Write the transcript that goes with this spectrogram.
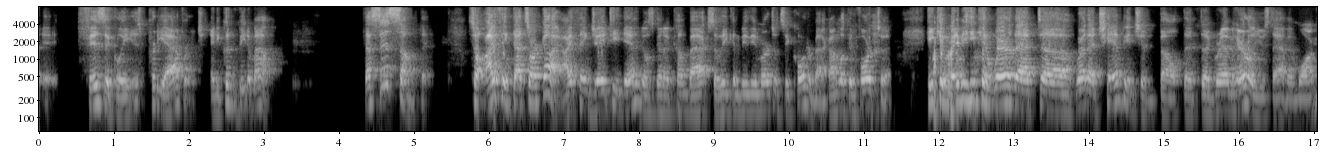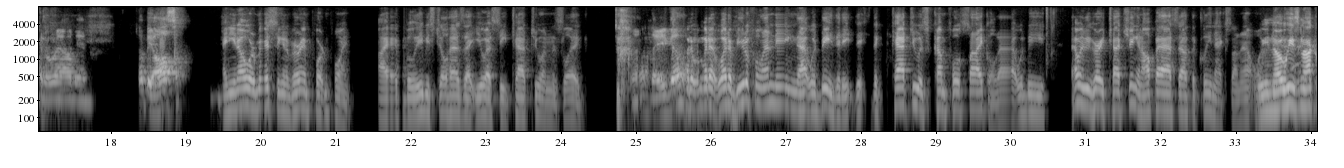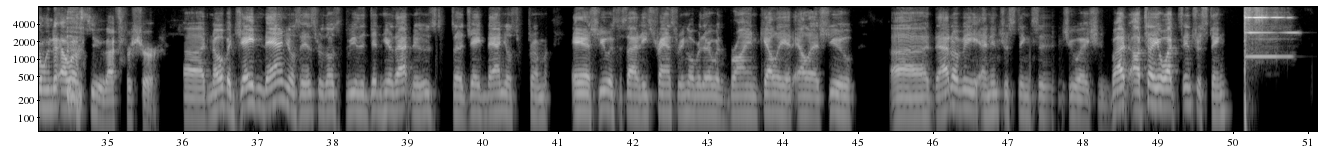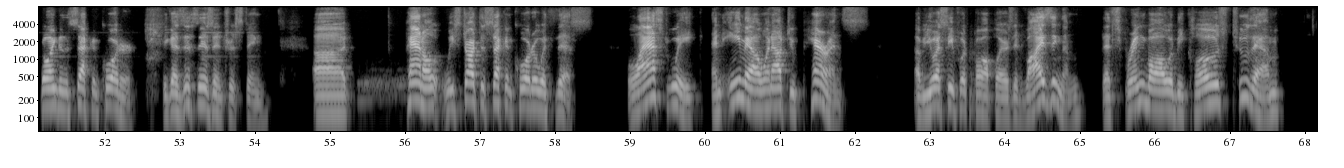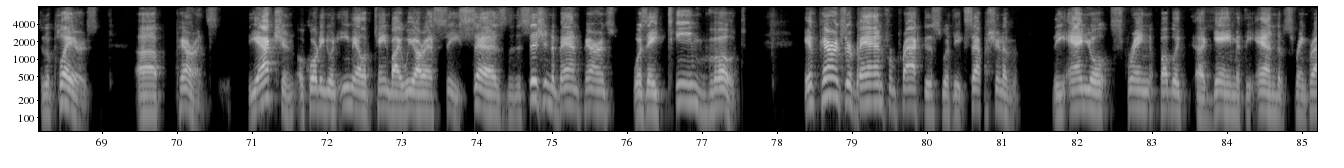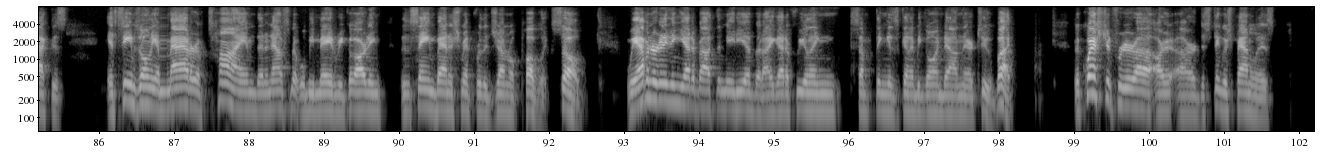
physically is pretty average, and he couldn't beat him out. That says something. So I think that's our guy. I think JT Daniels going to come back so he can be the emergency quarterback. I'm looking forward to it. He can maybe he can wear that uh, wear that championship belt that uh, Graham Harrell used to have him walking around in. That'd be awesome. And you know we're missing a very important point. I believe he still has that USC tattoo on his leg. Well, there you go. What a, what a, what a beautiful ending that would be. That he, the, the tattoo has come full cycle. That would be that would be very touching, and I'll pass out the Kleenex on that one. We know he's not going to LSU, that's for sure. Uh, no, but Jayden Daniels is. For those of you that didn't hear that news, uh, Jayden Daniels from ASU has decided he's transferring over there with Brian Kelly at LSU. Uh, that'll be an interesting situation. But I'll tell you what's interesting going to the second quarter because this is interesting. Uh, panel, we start the second quarter with this. Last week, an email went out to parents of USC football players advising them that spring ball would be closed to them, to the players, uh, parents. The action, according to an email obtained by We Are SC, says the decision to ban parents was a team vote. If parents are banned from practice, with the exception of the annual spring public uh, game at the end of spring practice, it seems only a matter of time that announcement will be made regarding the same banishment for the general public. So we haven't heard anything yet about the media, but I got a feeling something is going to be going down there too. But the question for uh, our, our distinguished panel is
